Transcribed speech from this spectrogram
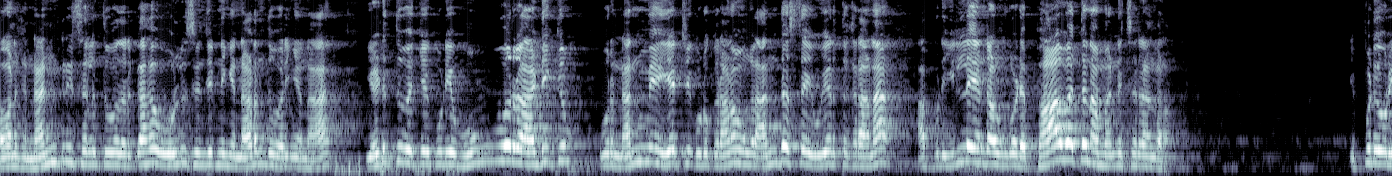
அவனுக்கு நன்றி செலுத்துவதற்காக ஒழு செஞ்சுட்டு நீங்கள் நடந்து வரீங்கன்னா எடுத்து வைக்கக்கூடிய ஒவ்வொரு அடிக்கும் ஒரு நன்மையை ஏற்றி கொடுக்குறானா உங்களை அந்தஸ்தை உயர்த்துக்கிறானா அப்படி இல்லை என்றால் உங்களுடைய பாவத்தை நான் மன்னிச்சிடறாங்கிறான். இப்படி ஒரு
